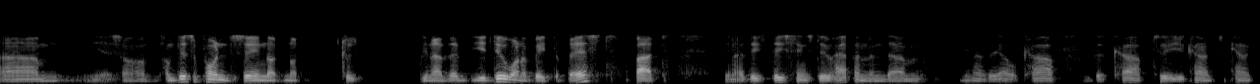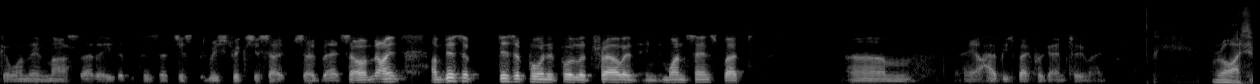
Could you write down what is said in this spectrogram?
um, yeah, so I'm, I'm disappointed to see him not not because you know the, you do want to beat the best, but you know these these things do happen, and um, you know the old calf, the calf too. You can't you can't go on there and mask that either because that just restricts you so so bad. So I'm I, am i am dis- disappointed for Latrell in, in one sense, but um, yeah, I hope he's back for game two, mate. Right.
